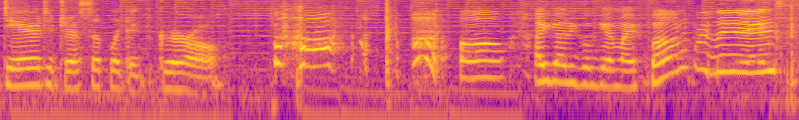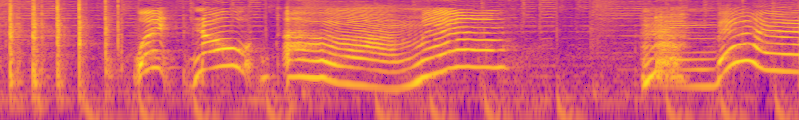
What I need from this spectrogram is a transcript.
Dare to dress up like a girl. oh, I gotta go get my phone for this. What? No! Oh, man. I'm back.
